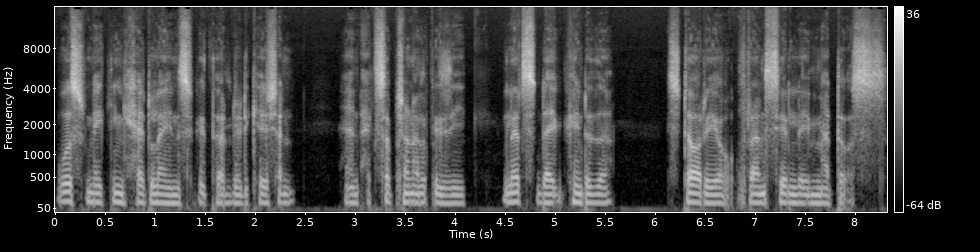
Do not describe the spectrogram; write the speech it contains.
who's making headlines with her dedication and exceptional physique. Let's dive into the story of Francielle Mattos.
